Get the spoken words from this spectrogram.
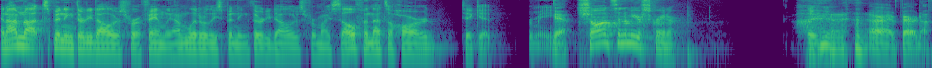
And I'm not spending $30 for a family. I'm literally spending $30 for myself and that's a hard ticket for me. Yeah. Sean, send him your screener. There you go. All right, fair enough.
